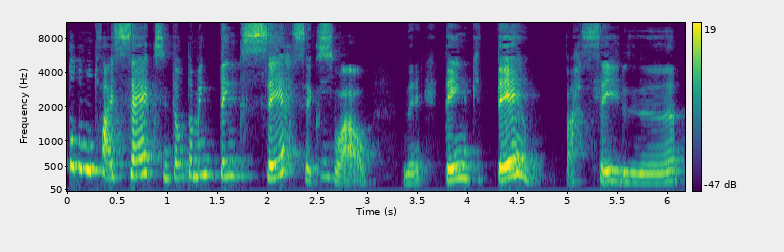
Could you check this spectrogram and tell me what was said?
todo mundo faz sexo, então também tem que ser sexual, né? Tem que ter parceiros, né?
